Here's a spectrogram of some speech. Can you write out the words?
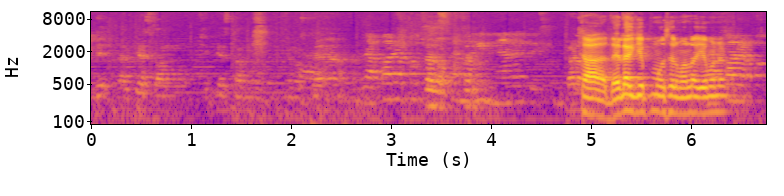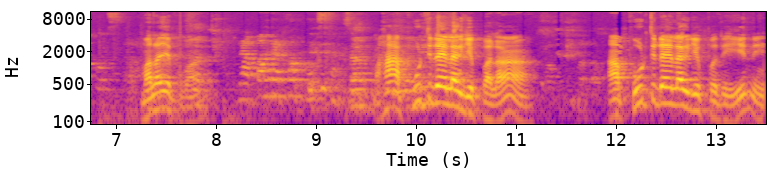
అదే నరికేస్తాము చెక్కేస్తాము మేము వస్తాయని సార్ ఒకసారి డైలాగ్ చెప్పు ఒకసారి? మళ్ళీ ఏమన్నాడు మళ్ళా చెప్పమా? సార్ పూర్తి డైలాగ్ చెప్పాలా? ఆ పూర్తి డైలాగ్ చెప్పది ఏంది?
